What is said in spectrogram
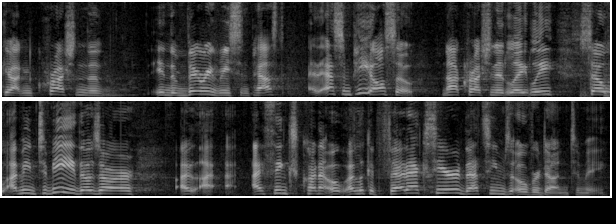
gotten crushed in the in the very recent past. S&P also not crushing it lately. So, I mean, to me, those are. I, I, I think kind of. I look at FedEx here. That seems overdone to me.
